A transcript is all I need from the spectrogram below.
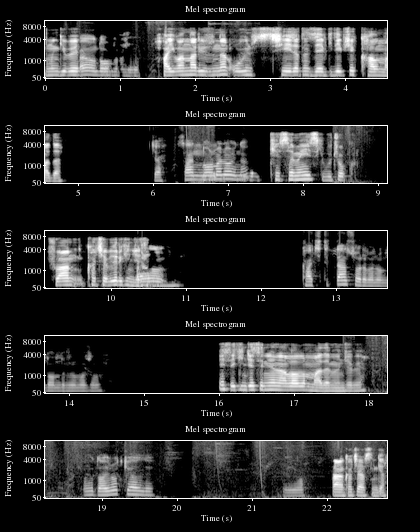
Bunun gibi Ben onu dolduracağım. hayvanlar yüzünden oyun şeyi zaten zevki diye bir şey kalmadı. Sen normal oyna. Kesemeyiz ki bu çok. Şu an kaçabilir ikinci Ben onu kaçtıktan sonra ben onu dondururum o zaman. Neyse ikinci setini alalım madem önce bir. Aa Dairot geldi. Eyvah. Tamam kaçarsın gel.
